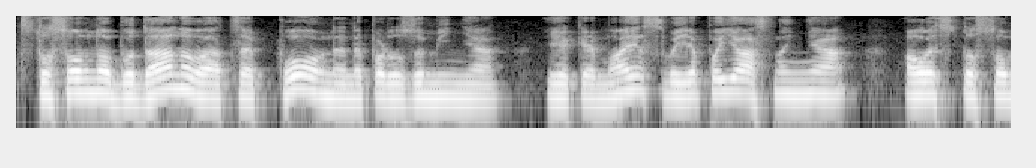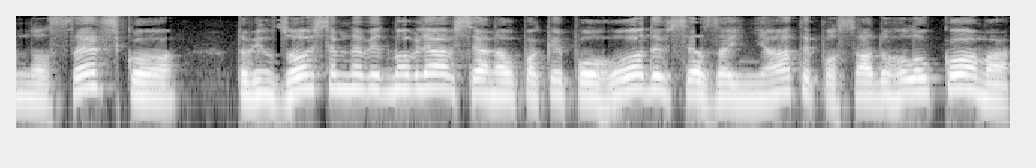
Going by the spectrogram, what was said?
Стосовно Буданова, це повне непорозуміння, яке має своє пояснення. А ось стосовно Серського, то він зовсім не відмовлявся, а навпаки, погодився зайняти посаду головкома.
